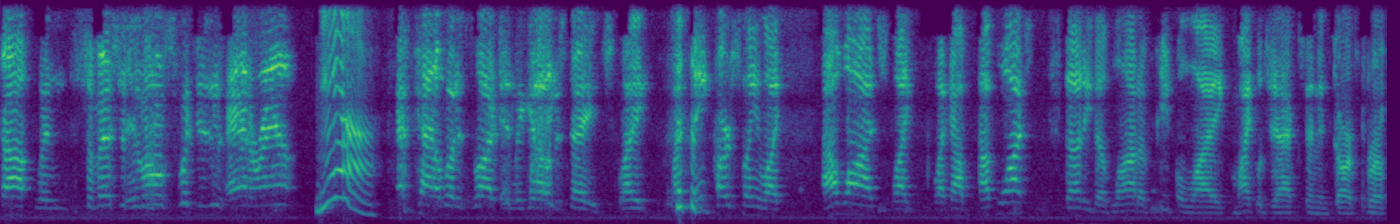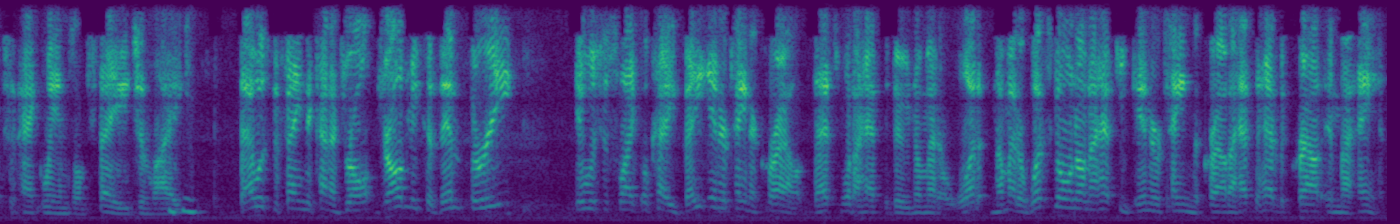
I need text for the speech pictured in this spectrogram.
Top when Sylvester Stallone switches his hat around? Yeah. That's kind of what it's like when we get on the stage. like like me personally, like I watch like like I've I've watched studied a lot of people like Michael Jackson and Garth Brooks and Hank Williams on stage, and like Mhm. that was the thing that kind of draw drawed me to them three. It was just like, okay, they entertain a crowd. That's what I have to do, no matter what, no matter what's going on. I have to entertain the crowd. I have to have the crowd in my hand.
